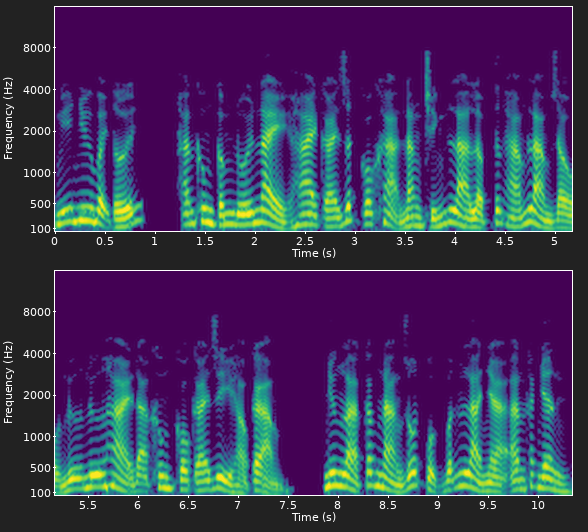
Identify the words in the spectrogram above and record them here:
Nghĩ như vậy tới, hắn không cấm đối này hai cái rất có khả năng chính là lập tức hám làm giàu nữ nữ hài đã không có cái gì hảo cảm, nhưng là các nàng rốt cuộc vẫn là nhà ăn khách nhân,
